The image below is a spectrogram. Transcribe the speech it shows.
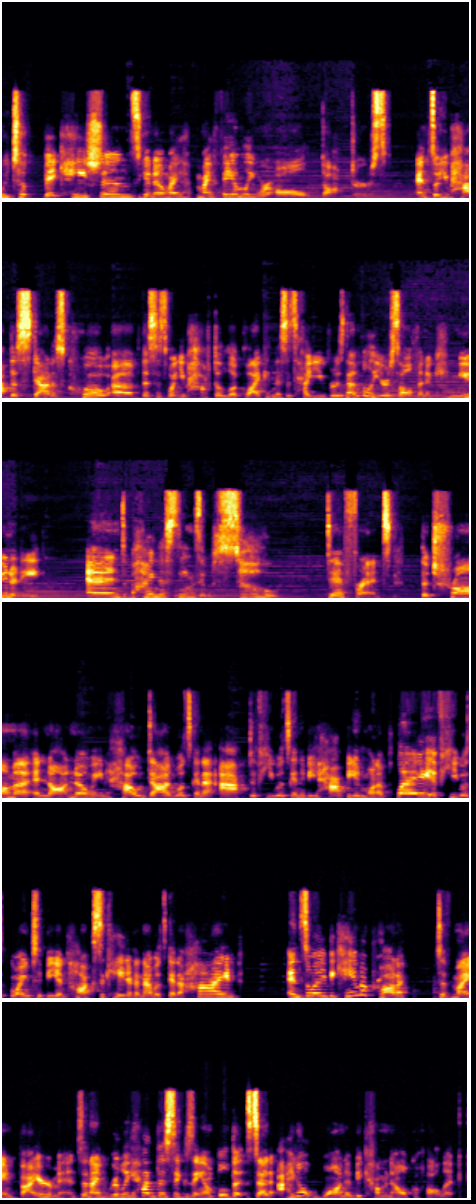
We took vacations, you know, my my family were all doctors. And so you have the status quo of this is what you have to look like and this is how you resemble yourself in a community. And behind the scenes it was so different. The trauma and not knowing how dad was going to act if he was going to be happy and want to play if he was going to be intoxicated and i was going to hide. And so i became a product of my environment. And i really had this example that said i don't want to become an alcoholic.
